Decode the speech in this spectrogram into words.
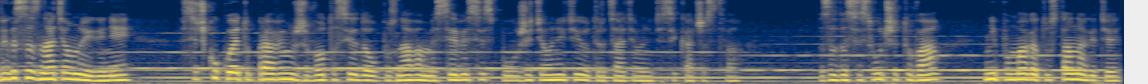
Дали съзнателно или не, всичко, което правим в живота си е да опознаваме себе си с положителните и отрицателните си качества. За да се случи това, ни помагат останалите,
